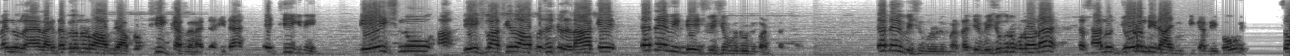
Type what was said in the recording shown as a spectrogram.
ਮੈਨੂੰ ਐ ਲੱਗਦਾ ਵੀ ਉਹਨਾਂ ਨੂੰ ਆਪਦੇ ਆਪ ਨੂੰ ਠੀਕ ਕਰ ਲੈਣਾ ਚਾਹੀਦਾ। ਇਹ ਠੀਕ ਨਹੀਂ। ਦੇਸ਼ ਨੂੰ ਦੇਸ਼ ਵਾਸੀਆਂ ਨੂੰ ਆਪਸ ਵਿੱਚ ਲੜਾ ਕੇ ਕਦੇ ਵੀ ਦੇਸ਼ ਵਿਸ਼ਵ ਗੁਰੂ ਨਹੀਂ ਬਣ ਸਕਦਾ। ਕਦੇ ਵੀ ਵਿਸ਼ਵ ਗੁਰੂ ਨਹੀਂ ਬਣਦਾ। ਜੇ ਵਿਸ਼ਵ ਗੁਰੂ ਬਣਾਉਣਾ ਤਾਂ ਸਾਨੂੰ ਜੋੜਨ ਦੀ ਰਾਜਨੀਤੀ ਕਰਨੀ ਪਊਗੀ। ਸੋ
